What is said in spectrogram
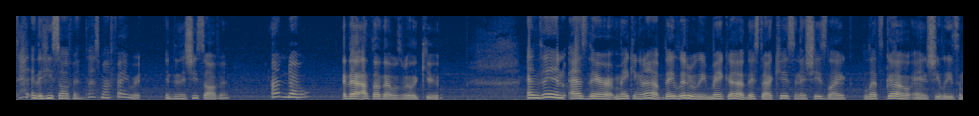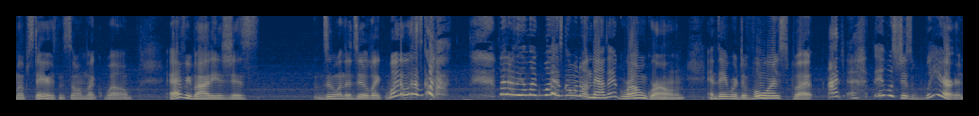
That, and then he softened. That's my favorite. And then she softened. I know. And that I thought that was really cute. And then as they're making it up, they literally make up. They start kissing and she's like, "Let's go." And she leads him upstairs. And so I'm like, "Well, everybody is just doing the deal like, what what is going on?" Literally, I'm like, "What is going on?" Now they're grown grown and they were divorced, but I it was just weird.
